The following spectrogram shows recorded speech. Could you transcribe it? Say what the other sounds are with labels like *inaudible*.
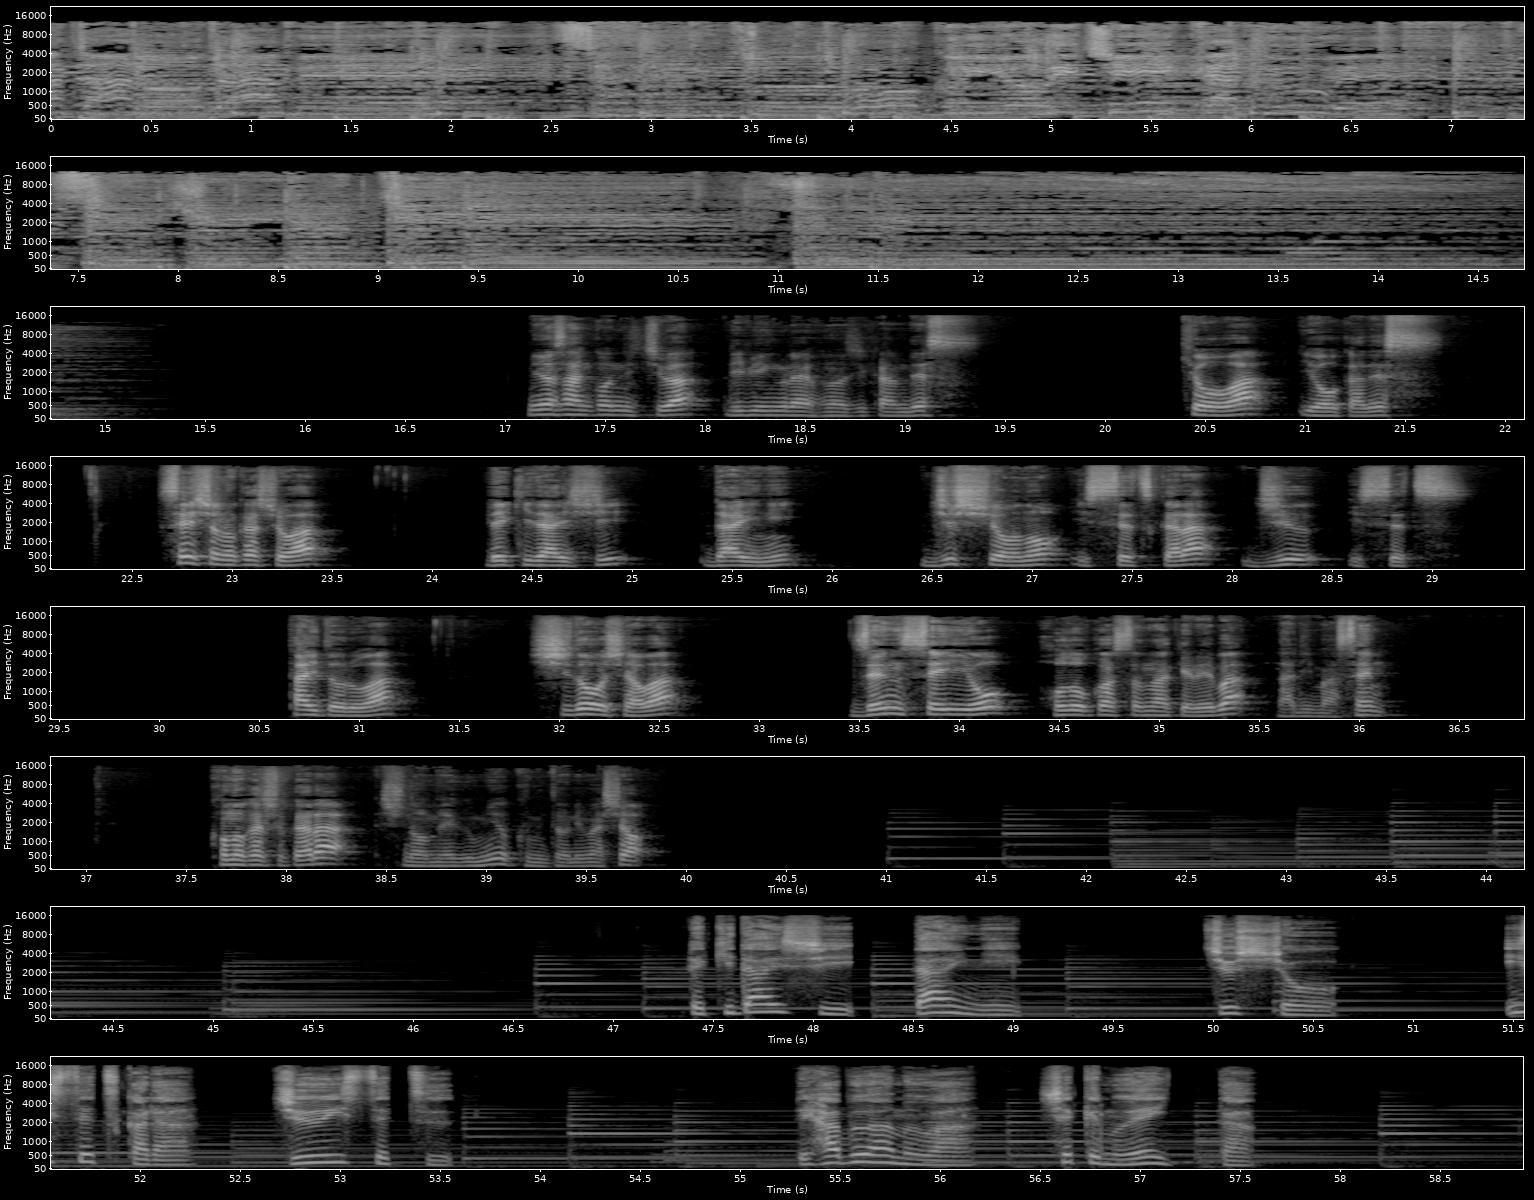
なたのため遠くより近くへ皆さんこんにちは。リビングライフの時間です。今日は8日です。聖書の箇所は歴代史第2 10章の1節から11節。タイトルは指導者は全盛を施さなければなりません。この箇所から主の恵みを汲み取りましょう。歴代史第2、10章、1節から11節。レハブアムはシェケムへ行った。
